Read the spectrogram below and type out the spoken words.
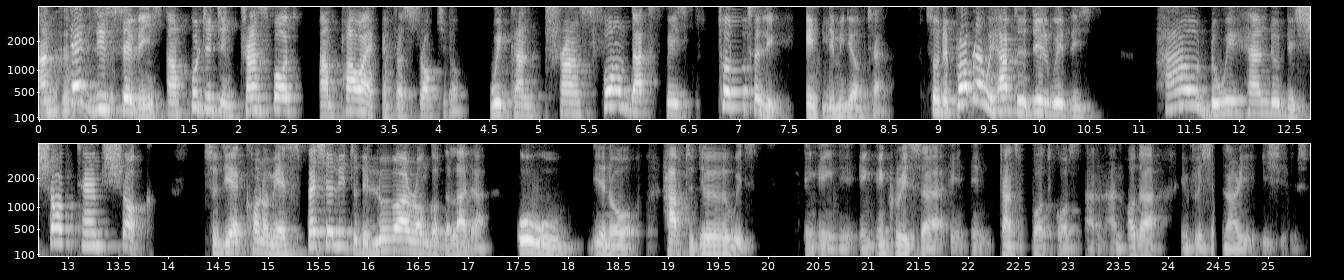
and take these savings and put it in transport and power infrastructure, we can transform that space totally in the medium term. So the problem we have to deal with is how do we handle the short-term shock to the economy, especially to the lower rung of the ladder, who will, you know, have to deal with in, in, in increase uh, in, transport costs and, and other inflationary issues.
